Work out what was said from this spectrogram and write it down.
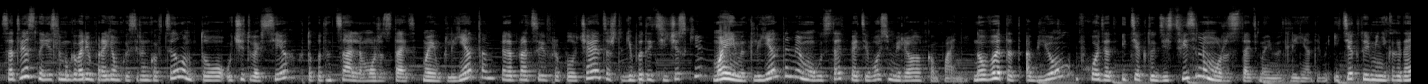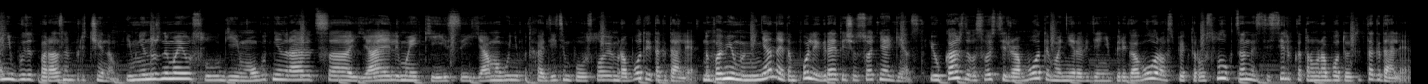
Соответственно, если мы говорим про емкость рынка в целом, то, учитывая всех, кто потенциально может стать моим клиентом, это про цифры, получается, что гипотетически моими клиентами могут стать 5,8 миллионов компаний. Но в этот объем входят и те, кто действительно может стать моими клиентами, и те, кто ими никогда не будет по разным причинам. Им не нужны мои услуги, им могут не нравиться я или мои кейсы, я могу не подходить им по условиям работы и так далее. Но помимо меня на этом поле играет еще сотни агентств. И у каждого свой стиль работы, манера ведения переговоров, спектр услуг, ценности, стиль, в котором работают и так далее.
